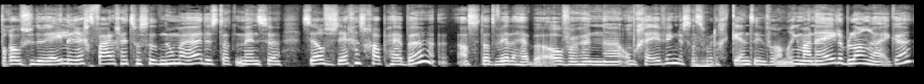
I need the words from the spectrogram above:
procedurele rechtvaardigheid, zoals ze dat noemen. Hè? Dus dat mensen zelf zeggenschap hebben, als ze dat willen hebben, over hun uh, omgeving. Dus dat ze mhm. worden gekend in verandering. Maar een hele belangrijke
